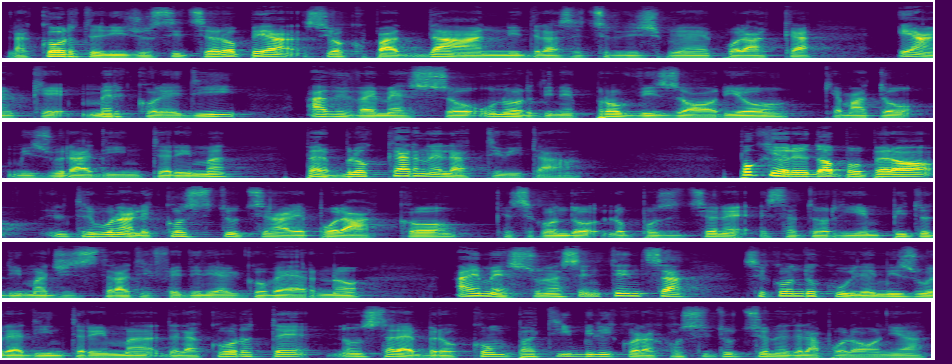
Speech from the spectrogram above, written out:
La Corte di giustizia europea si occupa da anni della sezione disciplinare polacca e anche mercoledì aveva emesso un ordine provvisorio, chiamato misura ad interim, per bloccarne l'attività. Poche ore dopo però il Tribunale Costituzionale polacco, che secondo l'opposizione è stato riempito di magistrati fedeli al governo, ha emesso una sentenza secondo cui le misure ad interim della Corte non sarebbero compatibili con la Costituzione della Polonia.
